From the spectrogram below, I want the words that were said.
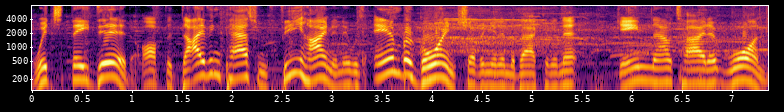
Which they did. Off the diving pass from Fee Heinen, it was Amber Goyne shoving it in the back of the net. Game now tied at one.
